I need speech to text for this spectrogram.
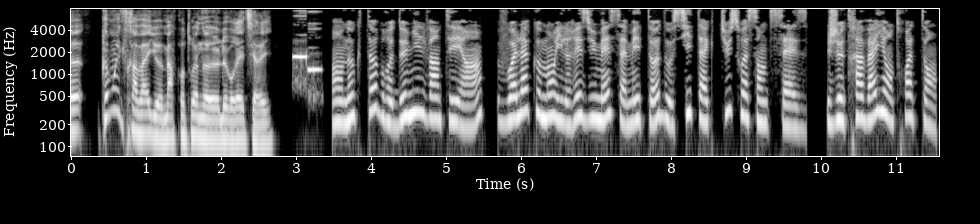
euh, comment il travaille, euh, Marc-Antoine Lebray, Thierry? En octobre 2021, voilà comment il résumait sa méthode au site Actu76. Je travaille en trois temps.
